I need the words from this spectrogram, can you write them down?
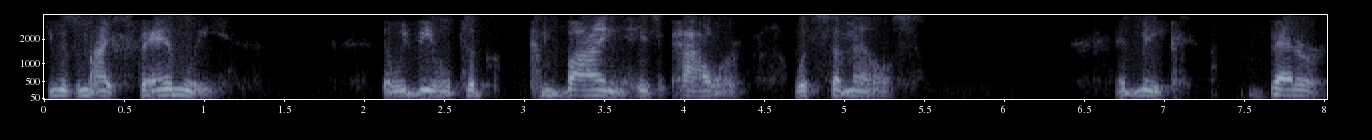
he was my family, that we'd be able to combine his power with Samel's and make better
